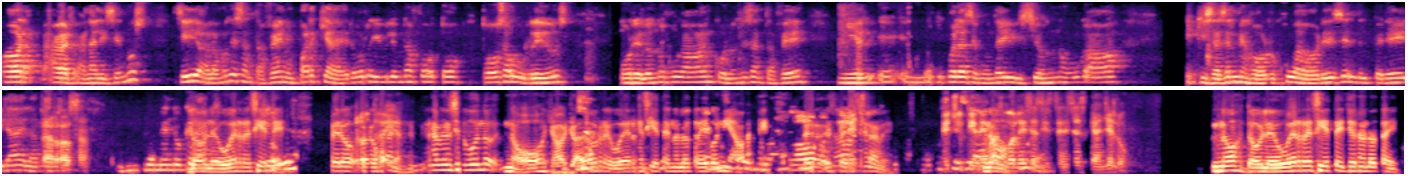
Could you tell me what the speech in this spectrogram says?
Ahora, a ver, analicemos. Sí, hablamos de Santa Fe en un parqueadero horrible, una foto, todos aburridos. Morelos no jugaba en Colón de Santa Fe, ni él, eh, en un equipo de la segunda división no jugaba. Y quizás el mejor jugador es el del Pereira, de la, La Rosa. Un tremendo crack. WR7. Pero, Pero pero. Juan, un segundo. No, yo, yo a WR7 no lo traigo ni a bate. No, Pero no, espera, no. espérame. De hecho, tiene más goles y asistencias que Angelo. No, WR7 yo no lo traigo.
